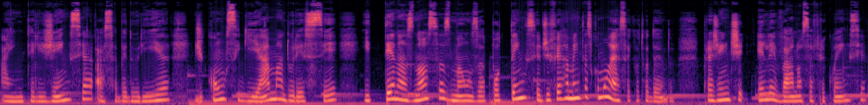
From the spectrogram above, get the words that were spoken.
a inteligência, a sabedoria de conseguir amadurecer e ter nas nossas mãos a potência de ferramentas como essa que eu estou dando, para a gente elevar a nossa frequência,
